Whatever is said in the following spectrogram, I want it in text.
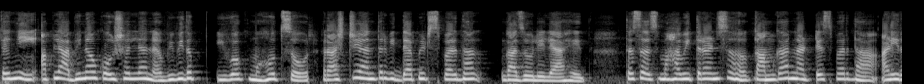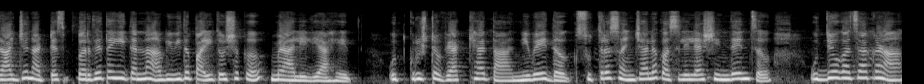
त्यांनी आपल्या अभिनव कौशल्यानं विविध युवक महोत्सव राष्ट्रीय आंतरविद्यापीठ स्पर्धा गाजवलेल्या आहेत. तसंच महावितरणसह कामगार नाट्य स्पर्धा आणि राज्य नाट्य स्पर्धेतही त्यांना विविध पारितोषिकं मिळालेली आहेत. उत्कृष्ट व्याख्याता निवेदक सूत्रसंचालक असलेल्या शिंदेचं उद्योगाचा कणा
